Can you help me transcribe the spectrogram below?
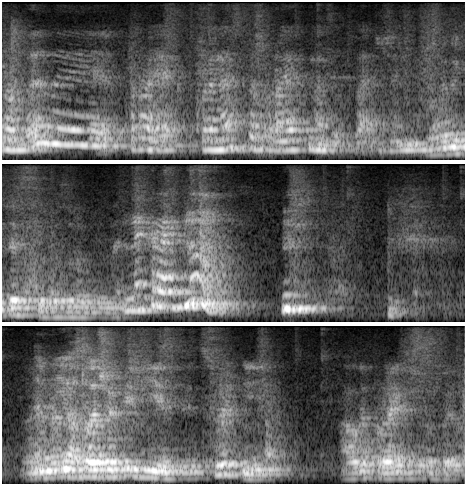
зробили проєкт, принесли проєкт на затвердження. Вони красиво зробили. Не край, ну, Вони написали, що під'їзд відсутній, але проєкт зробили.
